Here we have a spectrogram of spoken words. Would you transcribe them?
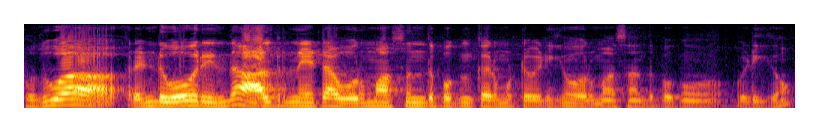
பொதுவாக ரெண்டு ஓவரி இருந்தால் ஆல்டர்னேட்டாக ஒரு மாதம் இந்த பக்கம் கருமுட்டை வெடிக்கும் ஒரு மாதம் அந்த பக்கம் வெடிக்கும்.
